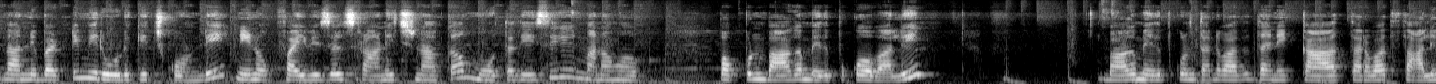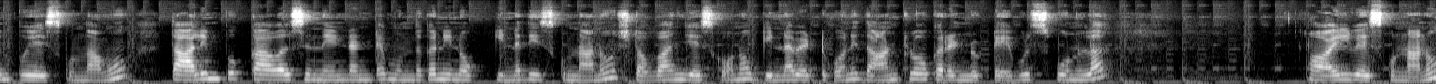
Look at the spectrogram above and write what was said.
దాన్ని బట్టి మీరు ఉడికించుకోండి. నేను ఒక ఫైవ్ విజిల్స్ రానిచ్చినాక మూత తీసి మనం పప్పును బాగా మెదుపుకోవాలి. బాగా మెదుపుకున్న తర్వాత దానికి కా తర్వాత తాలింపు వేసుకుందాము. తాలింపుకు కావాల్సింది ఏంటంటే ముందుగా నేను ఒక గిన్నె తీసుకున్నాను. స్టవ్ ఆన్ చేసుకొని ఒక గిన్నె పెట్టుకొని దాంట్లో ఒక రెండు టేబుల్ స్పూన్ల ఆయిల్ వేసుకున్నాను.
